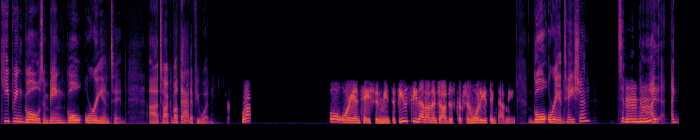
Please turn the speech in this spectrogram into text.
keeping goals and being goal oriented. Uh, talk about that, if you would. Right. Goal orientation means. If you see that on a job description, what do you think that means? Goal orientation to mm-hmm. I, I,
